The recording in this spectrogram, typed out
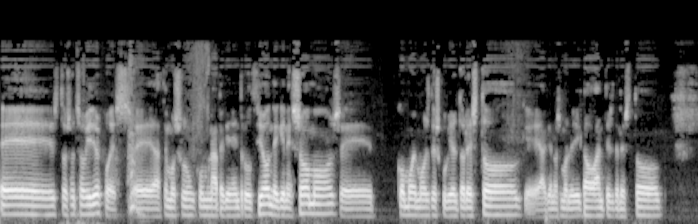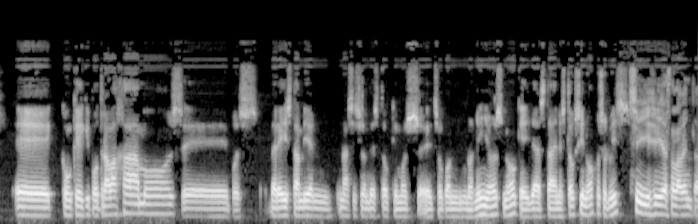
Eh, estos ocho vídeos, pues, eh, hacemos un, una pequeña introducción de quiénes somos, eh, cómo hemos descubierto el stock, a qué nos hemos dedicado antes del stock, eh, con qué equipo trabajamos, eh, pues veréis también una sesión de stock que hemos hecho con unos niños, ¿no? Que ya está en stock, ¿sí, no, José Luis? Sí, sí, ya está a la venta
